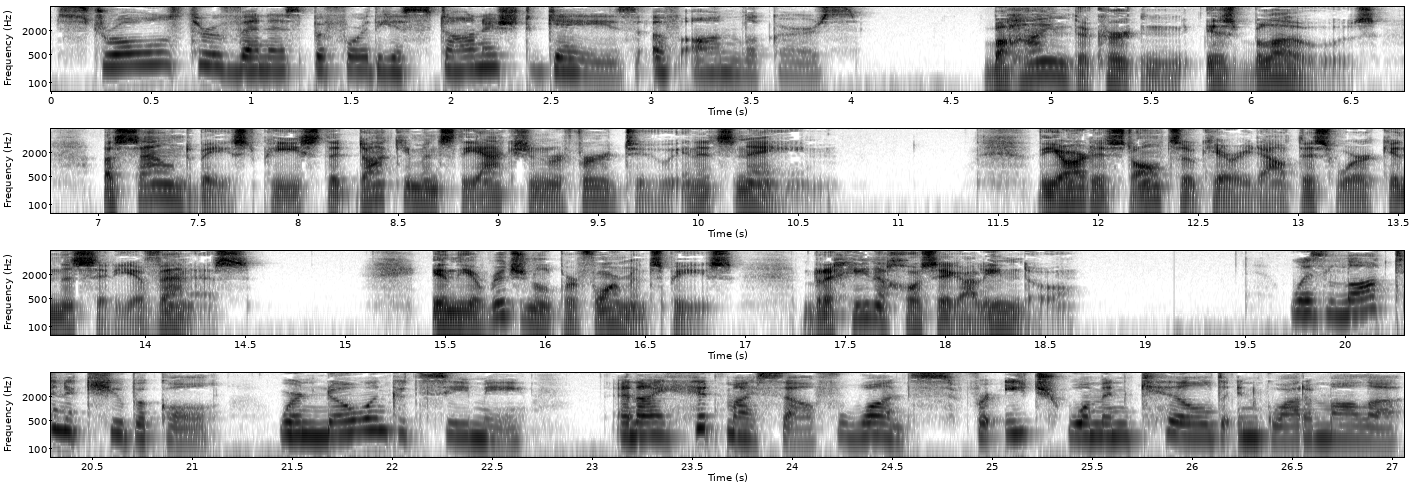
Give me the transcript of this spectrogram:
strolls through Venice before the astonished gaze of onlookers. Behind the curtain is Blows, a sound-based piece that documents the action referred to in its name. The artist also carried out this work in the city of Venice. In the original performance piece, Regina Jose Galindo was locked in a cubicle where no one could see me, and I hit myself once for each woman killed in Guatemala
